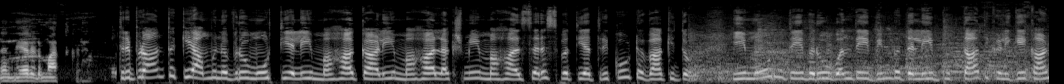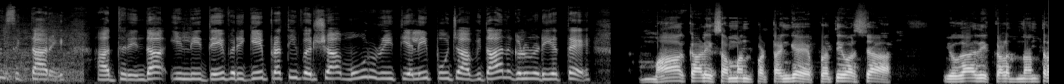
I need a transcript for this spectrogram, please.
ನನ್ನ ಎರಡು ಮಾತುಗಳು. ತ್ರಿಪ್ರಾಂತಕ್ಕೆ ಅಮ್ಮನವರು ಮೂರ್ತಿಯಲ್ಲಿ ಮಹಾಕಾಳಿ ಮಹಾಲಕ್ಷ್ಮಿ ಮಹಾ ಸರಸ್ವತಿಯ ತ್ರಿಕೂಟವಾಗಿದ್ದು ಈ ಮೂರು ದೇವರು ಒಂದೇ ಬಿಂಬದಲ್ಲಿ ಭಕ್ತಾದಿಗಳಿಗೆ ಕಾಣಿಸುತ್ತಾರೆ. ಆದ್ದರಿಂದ ಇಲ್ಲಿ ದೇವರಿಗೆ ಪ್ರತಿ ವರ್ಷ ಮೂರು ರೀತಿಯಲ್ಲಿ ಪೂಜಾ ವಿಧಾನಗಳು ನಡೆಯುತ್ತೆ. ಮಹಾಕಾಳಿಗೆ ಸಂಬಂಧಪಟ್ಟಂಗೆ ಪ್ರತಿ ವರ್ಷ ಯುಗಾದಿ ಕಳೆದ ನಂತರ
